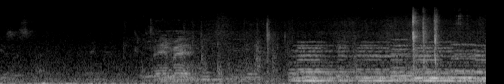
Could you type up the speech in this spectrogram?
Jesus' name. Amen. Amen.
